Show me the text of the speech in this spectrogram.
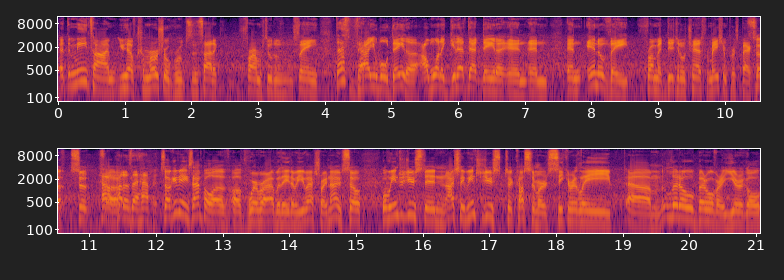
At the meantime, you have commercial groups inside of pharmaceuticals saying, that's valuable data, I want to get at that data and, and, and innovate from a digital transformation perspective. So, so, how, so, how does that happen? So I'll give you an example of, of where we're at with AWS right now. So what we introduced in, actually we introduced to customers secretly um, a little bit over a year ago,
